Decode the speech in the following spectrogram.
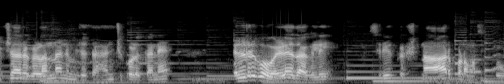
ವಿಚಾರಗಳನ್ನು ನಿಮ್ಮ ಜೊತೆ ಹಂಚಿಕೊಳ್ತೇನೆ. ಎಲ್ರಿಗೂ ಒಳ್ಳೆಯದಾಗಲಿ ಶ್ರೀಕೃಷ್ಣಾರ್ಪಣಮಸ್ತು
